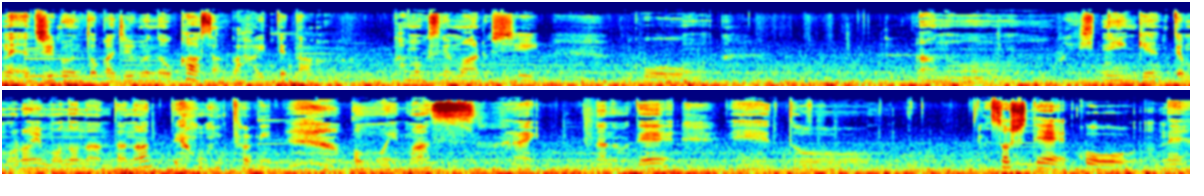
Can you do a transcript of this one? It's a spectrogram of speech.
ね、自分とか自分のお母さんが入ってた可能性もあるしこうあの人間って脆いものなんだなって本当に思います。はい、なので、えーと、そしてこうね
